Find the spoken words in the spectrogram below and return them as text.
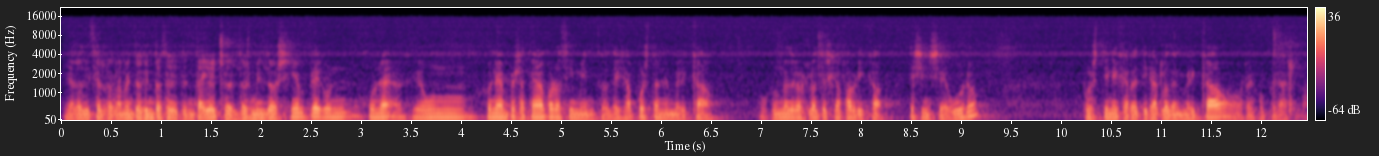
ya lo dice el reglamento 178 del 2002, siempre que una, una, empresa tenga conocimiento de que ha puesto en el mercado o que uno de los lotes que ha fabricado es inseguro, pues tiene que retirarlo del mercado o recuperarlo.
